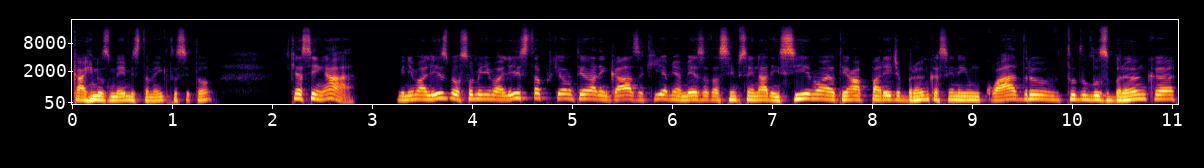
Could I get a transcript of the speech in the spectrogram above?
cai nos memes também que tu citou. Que é assim, ah, minimalismo, eu sou minimalista porque eu não tenho nada em casa aqui, a minha mesa tá sempre sem nada em cima, eu tenho uma parede branca sem nenhum quadro, tudo luz branca.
